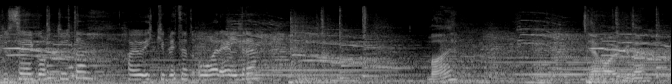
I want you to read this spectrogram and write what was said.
Du ser godt ut, da. Har jo ikke blitt et år eldre. Nei, jeg har jo ikke det.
